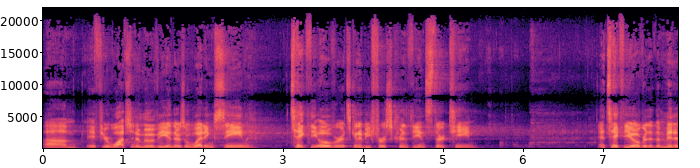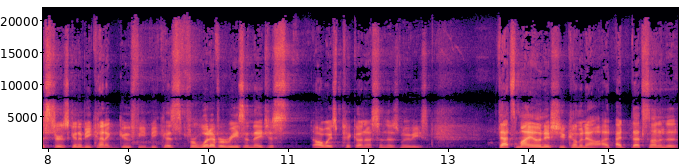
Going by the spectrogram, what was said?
Um, if you're watching a movie and there's a wedding scene, take the over, it's going to be 1 Corinthians 13. And take the over that the minister is going to be kind of goofy because for whatever reason, they just always pick on us in those movies. That's my own issue coming out. I, I, that's not in the.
